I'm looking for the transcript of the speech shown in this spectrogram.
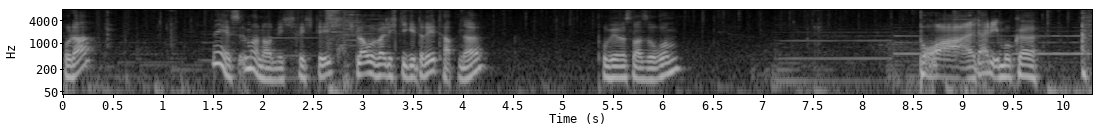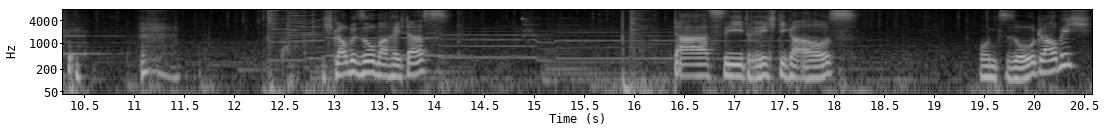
Oder? Nee, ist immer noch nicht richtig. Ich glaube, weil ich die gedreht habe, ne? Probieren wir es mal so rum. Boah, Alter, die Mucke. ich glaube, so mache ich das. Das sieht richtiger aus. Und so, glaube ich.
